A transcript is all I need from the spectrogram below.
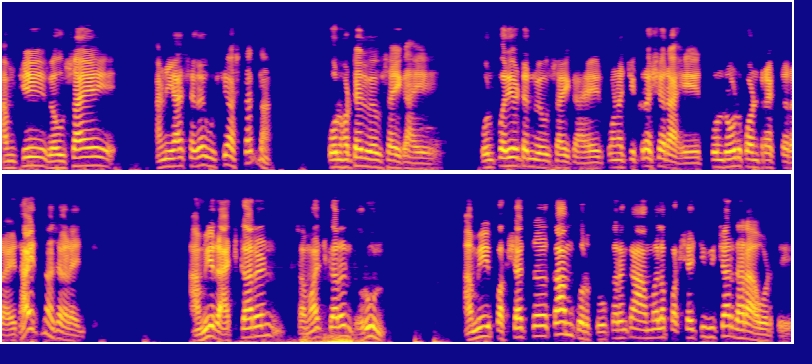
आमचे व्यवसाय आणि या सगळ्या गोष्टी असतात ना. कोण हॉटेल व्यावसायिक आहे कोण पर्यटन व्यावसायिक आहेत कोणाचे क्रशर आहेत कोण रोड कॉन्ट्रॅक्टर आहेत आहेत ना सगळ्यांचे. आम्ही राजकारण समाजकारण धरून आम्ही पक्षाचं काम करतो कारण का आम्हाला पक्षाची विचारधारा आवडते.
